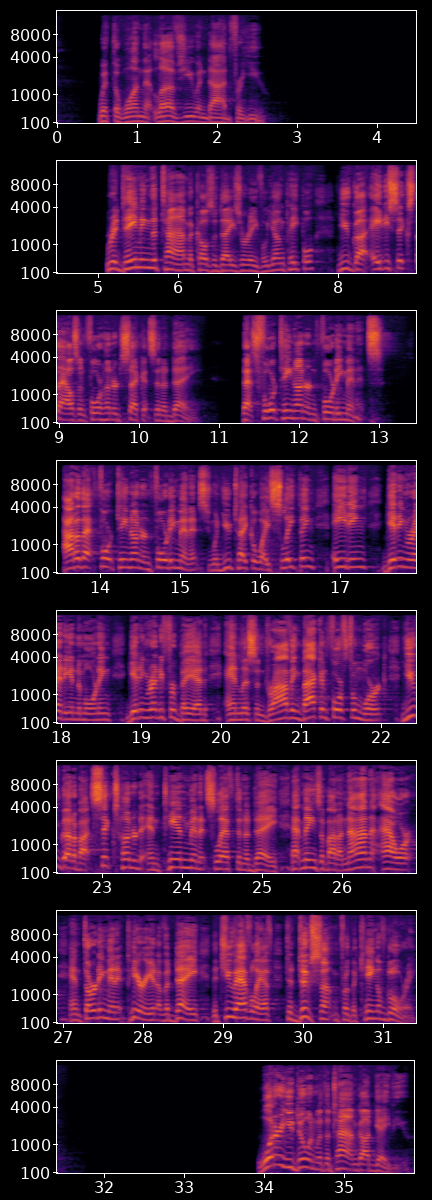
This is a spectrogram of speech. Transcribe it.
with the one that loves you and died for you. Redeeming the time because the days are evil. Young people, you've got 86,400 seconds in a day. That's 1,440 minutes. Out of that 1440 minutes, when you take away sleeping, eating, getting ready in the morning, getting ready for bed, and listen, driving back and forth from work, you've got about 610 minutes left in a day. That means about a nine hour and 30 minute period of a day that you have left to do something for the King of Glory. What are you doing with the time God gave you?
